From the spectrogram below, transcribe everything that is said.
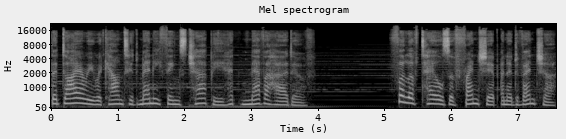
The diary recounted many things Chirpy had never heard of. Full of tales of friendship and adventure,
